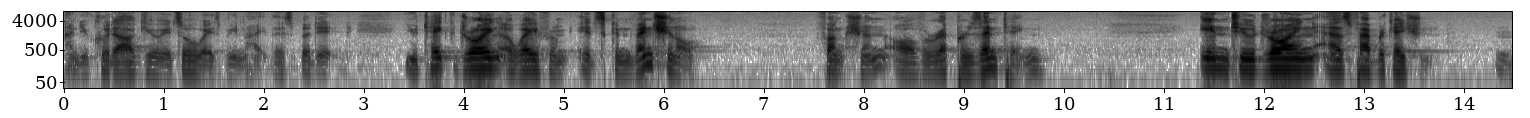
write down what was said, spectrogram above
and you could argue it's always been like this, but it you take drawing away from its conventional function of representing into drawing as fabrication mm.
